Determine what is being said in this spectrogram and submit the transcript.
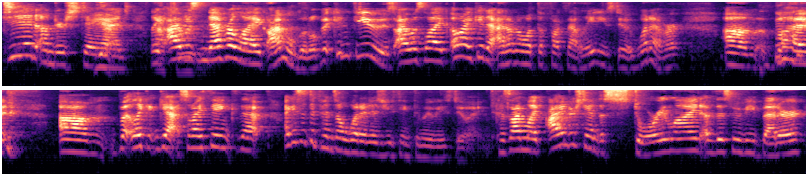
did understand. Yeah, like, I was never like, I'm a little bit confused. I was like, oh, I get it. I don't know what the fuck that lady's doing. Whatever. Um, but. Um, but like yeah, so I think that I guess it depends on what it is you think the movie's doing. Because I'm like I understand the storyline of this movie better.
